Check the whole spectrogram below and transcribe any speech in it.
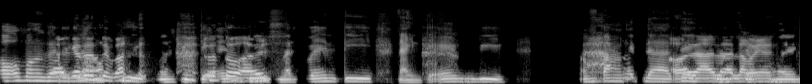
Oo, mga Mga gano'n ganun, na di ba? ako, eh, 150 Two, two MB, hours. 120, 90 MB. Ang pangit dati, Oo, naalala ko yan. ngayon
